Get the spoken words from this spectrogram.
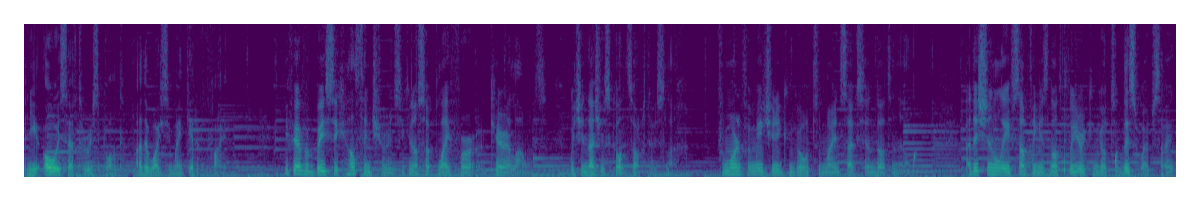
and you always have to respond, otherwise you might get a fine. If you have a basic health insurance, you can also apply for a care allowance, which in Dutch is called zorgtoeslag. For more information, you can go to mijnsaxion.nl. Additionally, if something is not clear, you can go to this website,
